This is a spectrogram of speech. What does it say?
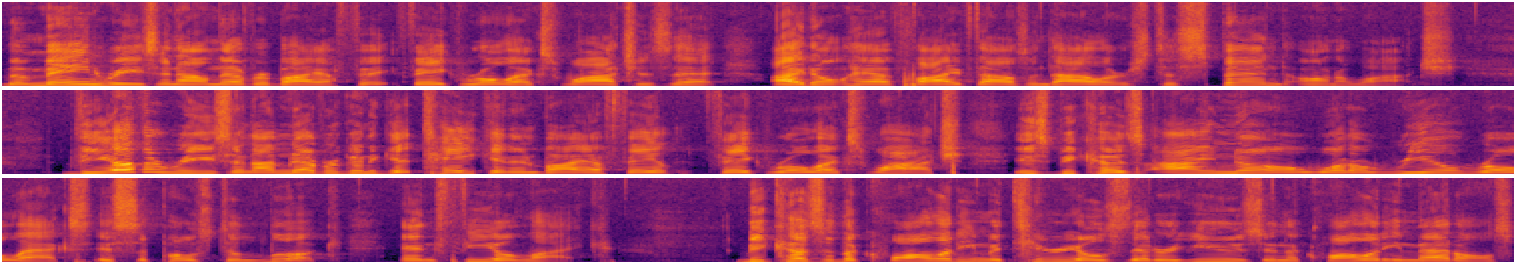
The main reason I'll never buy a fa- fake Rolex watch is that I don't have $5,000 to spend on a watch. The other reason I'm never going to get taken and buy a fa- fake Rolex watch is because I know what a real Rolex is supposed to look and feel like. Because of the quality materials that are used and the quality metals,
